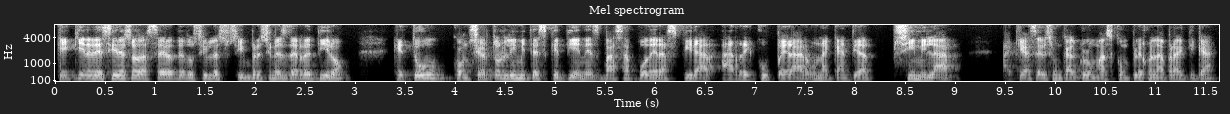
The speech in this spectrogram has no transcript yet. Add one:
¿Qué quiere decir eso de hacer deducibles sus inversiones de retiro? Que tú, con ciertos límites que tienes, vas a poder aspirar a recuperar una cantidad similar. Aquí hacerse un cálculo más complejo en la práctica,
